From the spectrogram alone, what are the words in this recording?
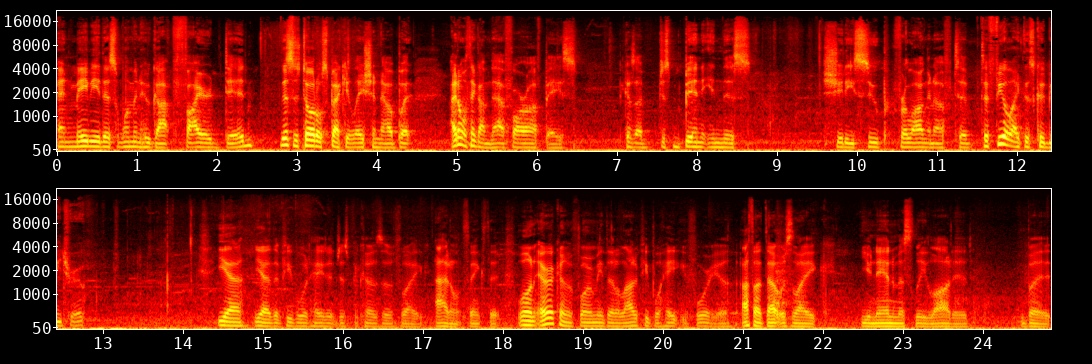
and maybe this woman who got fired did this is total speculation now but i don't think i'm that far off base because i've just been in this shitty soup for long enough to, to feel like this could be true Yeah, yeah, that people would hate it just because of like I don't think that. Well, and Erica informed me that a lot of people hate Euphoria. I thought that was like unanimously lauded, but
